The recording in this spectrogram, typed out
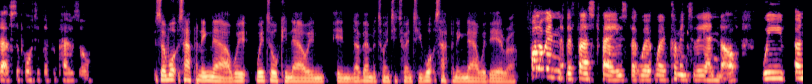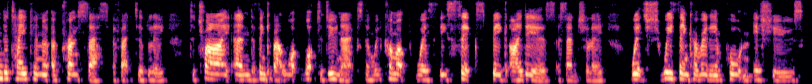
that have supported the proposal. So what's happening now? We're we're talking now in in November 2020. What's happening now with ERA? Following the first phase that we're we're coming to the end of, we've undertaken a process effectively to try and think about what what to do next and we've come up with these six big ideas essentially which we think are really important issues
